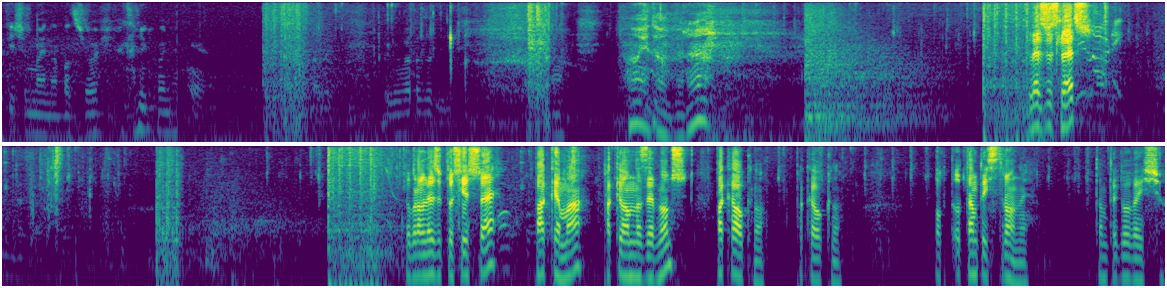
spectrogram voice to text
Ty fiszy maina patrzyłeś? To nie. No i dobra. Leży sledge. Dobra, leży ktoś jeszcze? Pakę ma. Pakę mam na zewnątrz. Paka okno. Paka okno. Od, od tamtej strony. Od tamtego wejścia.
